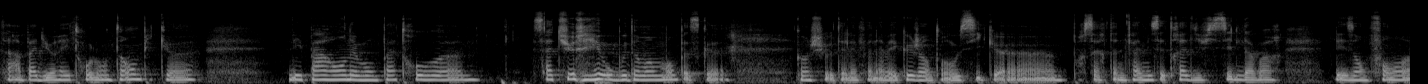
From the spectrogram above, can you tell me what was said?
ça va pas durer trop longtemps puis que les parents ne vont pas trop euh, saturer au bout d'un moment parce que quand je suis au téléphone avec eux, j'entends aussi que pour certaines familles, c'est très difficile d'avoir les enfants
